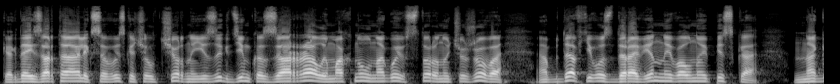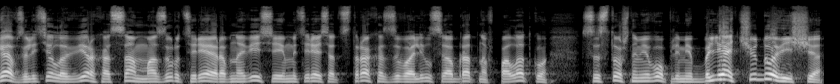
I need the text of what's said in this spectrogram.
Когда изо рта Алекса выскочил черный язык, Димка заорал и махнул ногой в сторону чужого, обдав его здоровенной волной песка. Нога взлетела вверх, а сам Мазур, теряя равновесие и матерясь от страха, завалился обратно в палатку с истошными воплями «Блядь, чудовище!»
